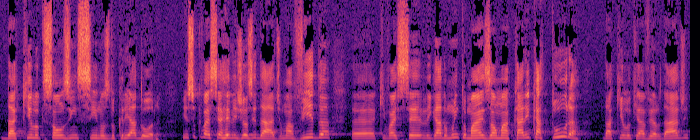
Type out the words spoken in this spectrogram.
daquilo que são os ensinos do Criador. Isso que vai ser a religiosidade, uma vida é, que vai ser ligado muito mais a uma caricatura daquilo que é a verdade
